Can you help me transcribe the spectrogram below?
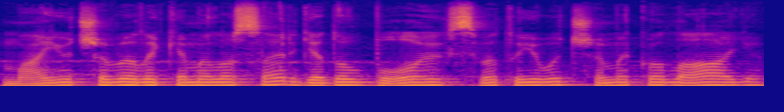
Маючи велике милосердя до вбогих святий отче Миколаю,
